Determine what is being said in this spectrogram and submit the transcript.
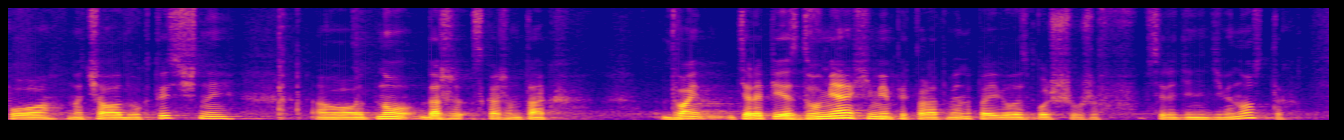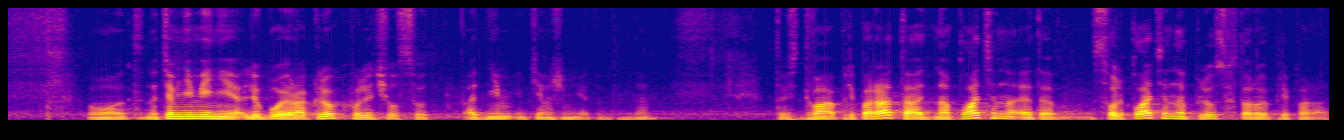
по начало 2000-х. Вот. Ну, даже, скажем так, два, терапия с двумя химиопрепаратами, она появилась больше уже в середине 90-х. Вот. Но тем не менее, любой рак легкого лечился вот одним и тем же методом. Да? То есть два препарата, одна платина, это соль платины плюс второй препарат.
